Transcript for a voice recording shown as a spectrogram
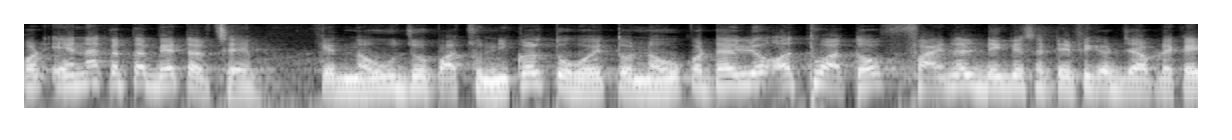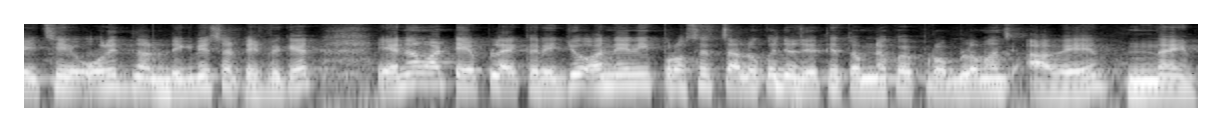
પણ એના કરતાં બેટર છે કે નવું જો પાછું નીકળતું હોય તો નવું કઢાવી લો અથવા તો ફાઇનલ ડિગ્રી સર્ટિફિકેટ જે આપણે કહીએ છીએ ઓરિજિનલ ડિગ્રી સર્ટિફિકેટ એના માટે એપ્લાય કરી દો અને એની પ્રોસેસ ચાલુ કરજો જેથી તમને કોઈ પ્રોબ્લેમ જ આવે નહીં.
